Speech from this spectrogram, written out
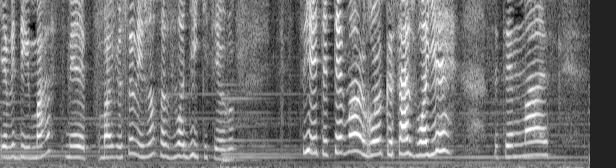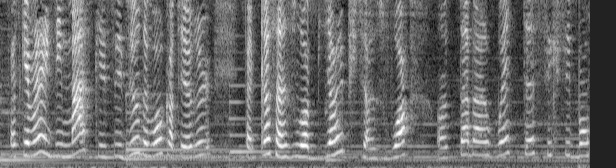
Il y avait des masques, mais malgré ça, les gens, ça se voyait qu'ils étaient heureux. Tu sais, ils étaient tellement heureux que ça se voyait. C'était nice. Parce que même avec des masques, c'est dur de voir quand tu es heureux. Fait que quand ça se voit bien, puis ça se voit en tabarouette, c'est que c'est bon.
